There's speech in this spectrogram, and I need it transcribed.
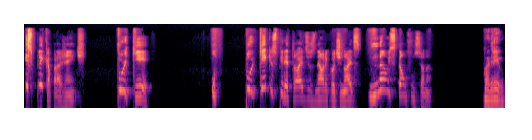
explica para gente por que o, por que, que os piretroides e os neonicotinoides não estão funcionando. Rodrigo,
